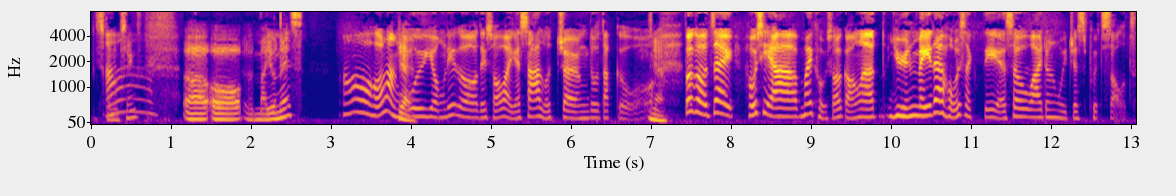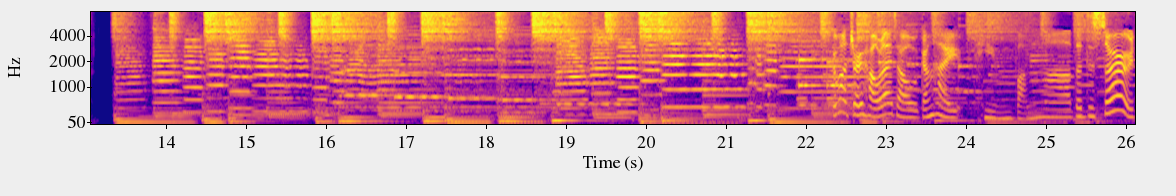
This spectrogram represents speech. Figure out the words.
these kind of things, uh, or uh, mayonnaise. 哦，可能 Yeah. 会用呢个我哋所谓嘅沙律酱都得㗎喎。 Yeah. 不过即系好似阿 Michael 所讲啦，原味都系好食啲嘅。So why don't we just put salt？咁啊，最后咧就梗系甜品啦。The dessert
